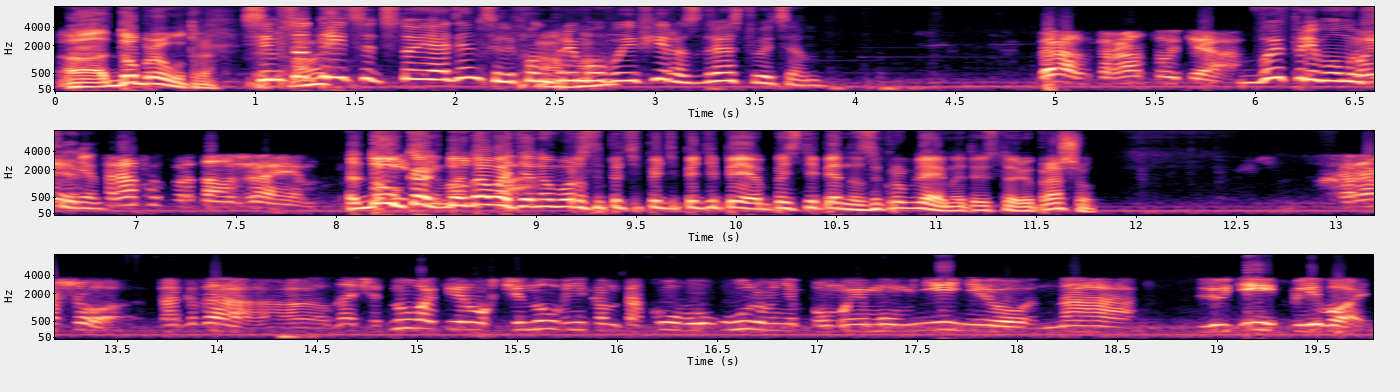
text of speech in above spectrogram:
А, Доброе утро. 730 101, телефон Ага. прямого эфира. Здравствуйте. Да, здравствуйте. Вы в прямом Мы эфире. штрафы продолжаем. Ну, как, ну давайте, ну, просто постепенно закругляем эту историю, прошу. Хорошо, тогда, а, значит, ну, во-первых, чиновникам такого уровня, по моему мнению, на людей плевать.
